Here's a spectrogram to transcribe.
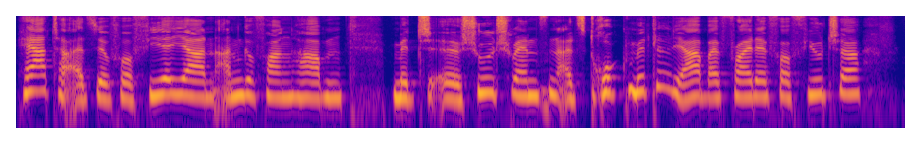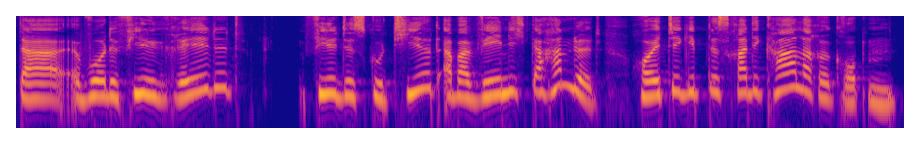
härter, als wir vor vier Jahren angefangen haben mit äh, Schulschwänzen als Druckmittel, ja, bei Friday for Future. Da wurde viel geredet, viel diskutiert, aber wenig gehandelt. Heute gibt es radikalere Gruppen.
